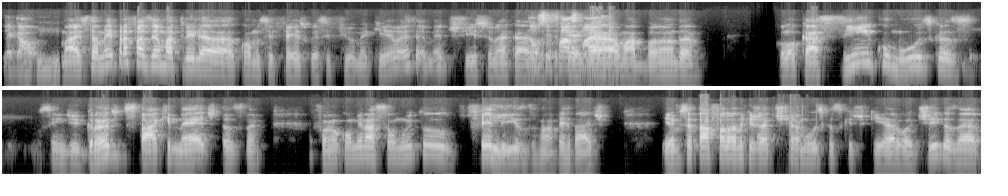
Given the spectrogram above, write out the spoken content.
Legal. Mas também para fazer uma trilha como se fez com esse filme aqui, é meio difícil, né, cara? Não Você se faz pegar mais, né? uma banda, colocar cinco músicas assim, de grande destaque, inéditas, né? Foi uma combinação muito feliz, na verdade. E aí você estava falando que já tinha músicas que, que eram antigas, né?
